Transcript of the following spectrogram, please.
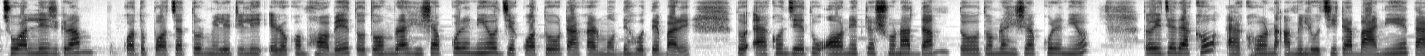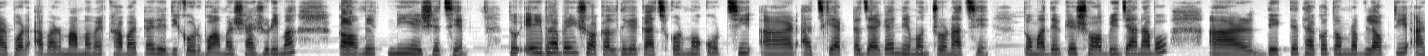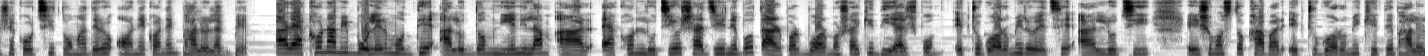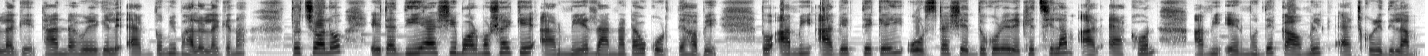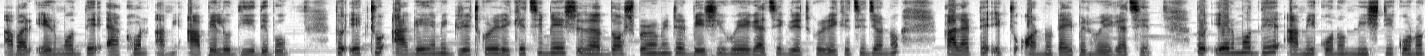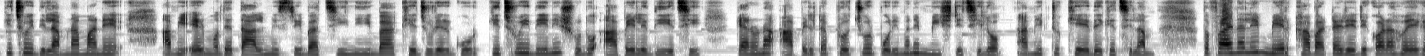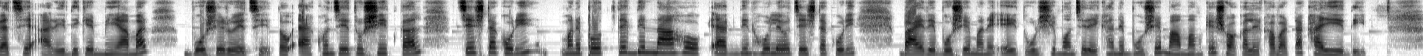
চুয়াল্লিশ গ্রাম, কত পঁচাত্তর মিলিটিলি এরকম হবে। তো তোমরা হিসাব করে নিও যে, কত টাকার মধ্যে হতে পারে। তো এখন যেহেতু অনেকটা সোনার দাম, তো তোমরা হিসাব করে নিও। তো এই যে দেখো, এখন আমি লুচিটা বানিয়ে তারপর আবার মামামের খাবারটা রেডি করব। আমার শাশুড়ি মা কাউমিল্ক নিয়ে এসেছে। তো এইভাবেই সকাল থেকে কাজকর্ম করছি আর আজকে একটা জায়গায় নিমন্ত্রণ আছে। তোমাদেরকে সবই জানাব। আর দেখতে থাকো তোমরা ব্লগটি। আশা করছি তোমাদেরও অনেক অনেক ভালো লাগবে। আর এখন আমি বোলের মধ্যে আলুর দম নিয়ে নিলাম, আর এখন লুচিও সাজিয়ে নেব, তারপর বরমশাইকে দিয়ে আসব। একটু গরমই রয়েছে, আর লুচি, এই সমস্ত খাবার একটু গরমই খেতে ভালো লাগে। ঠান্ডা হয়ে গেলে একদমই ভালো লাগে না। তো চলো, এটা দিয়ে আসি বরমশাইকে, আর মেয়ের রান্নাটাও করতে হবে। তো আমি আগের থেকেই ওটসটা সেদ্ধ করে রেখেছিলাম, আর এখন আমি এর মধ্যে কাউ মিল্ক অ্যাড করে দিলাম। আবার এর মধ্যে এখন আমি আপেলও দিয়ে দেব। তো একটু আগে আগেই আমি গ্রেট করে রেখেছি। বেশ দশ পনেরো মিনিটের বেশি হয়ে গেছে গ্রেট করে রেখেছি জন্য কালারটা একটু অন্য টাইপের হয়ে গেছে। তো এর মধ্যে আমি কোনো মিষ্টি কোনো কিছুই দিলাম না। মানে আমি এর মধ্যে তাল মিষ্টি বা চিনি বা খেজুরের গুড় কিছুই দিইনি, শুধু আপেলে দিয়েছি। কেননা আপেলটা প্রচুর পরিমাণে মিষ্টি ছিল, আমি একটু খেয়ে দেখেছিলাম। তো ফাইনালি মেয়ের খাবারটা রেডি করা হয়ে গেছে, আর এদিকে মেয়ে আমার বসে রয়েছে। তো এখন যেহেতু শীতকাল চেষ্টা করি মানে প্রত্যেক দিন না হোক, একদিন হলেও চেষ্টা করি বাইরে বসে মানে এই তুলসী মঞ্চের এখানে বসে মামামকে সকালের খাবারটা খাইয়ে দিই।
